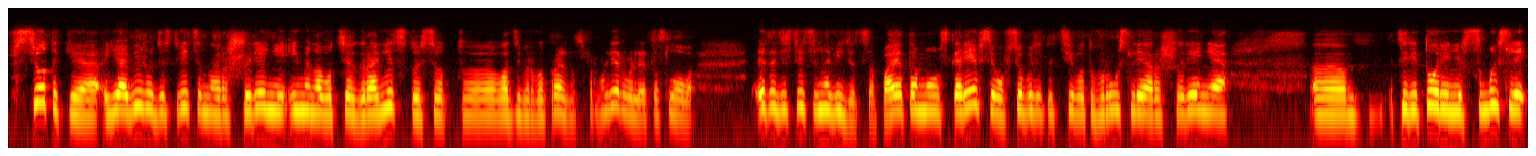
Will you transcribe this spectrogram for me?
все-таки я вижу действительно расширение именно вот тех границ, то есть вот, э, Владимир, вы правильно сформулировали это слово, это действительно видится. Поэтому, скорее всего, все будет идти вот в русле расширения э, территории не в смысле,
